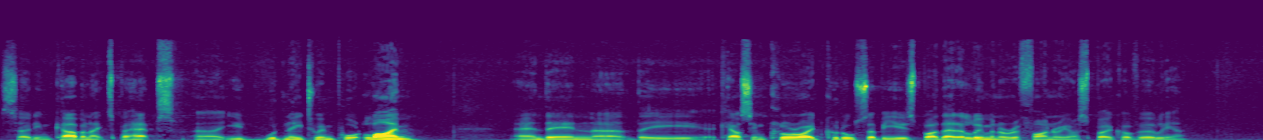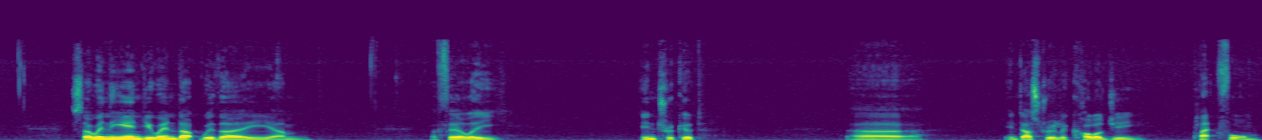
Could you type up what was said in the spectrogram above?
sodium carbonates perhaps, uh, you would need to import lime. And then uh, the calcium chloride could also be used by that alumina refinery I spoke of earlier. So in the end, you end up with a, um, a fairly intricate industrial ecology platform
